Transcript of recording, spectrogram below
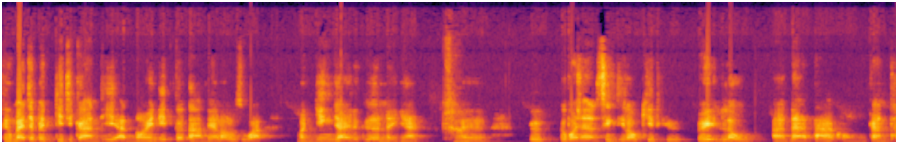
ถึงแม้จะเป็นกิจการที่อันน้อยนิดก็ตามเนี่ยเรารู้สึกว่ามันยิ่งใหญ่เหลือเกินอะไรเงี้ยครับเออ คือคือเพราะฉะนั้นสิ่งที่เราคิดคือเฮ้ยแล้วอ่าหน้าตาของการท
